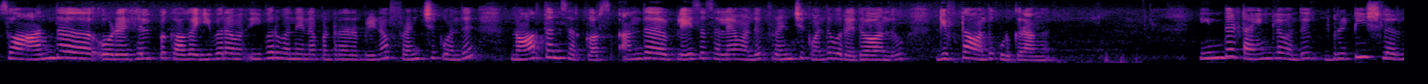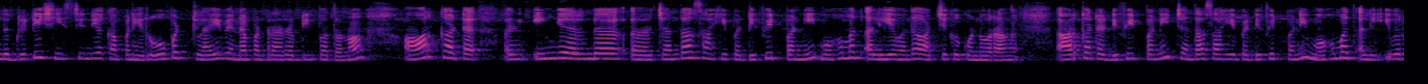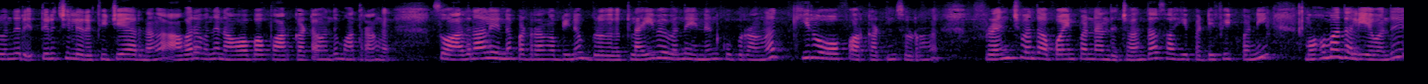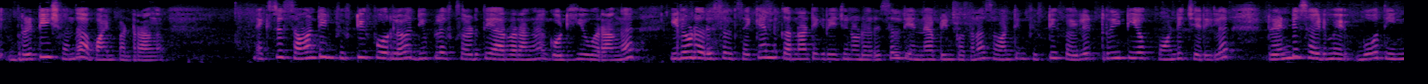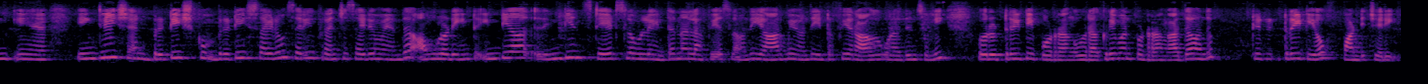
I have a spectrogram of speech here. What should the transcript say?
ஸோ அந்த ஒரு ஹெல்ப்புக்காக இவரை இவர் வந்து என்ன பண்ணுறாரு அப்படின்னா ஃப்ரெஞ்சுக்கு வந்து நார்த்தன் சர்க்கார்ஸ் அந்த பிளேசஸ் எல்லாம் வந்து ஃப்ரெஞ்சுக்கு வந்து ஒரு இதாக வந்து கிஃப்டாக வந்து கொடுக்குறாங்க. இந்த டைமில் வந்து பிரிட்டிஷில் இருந்து British East India Company Robert Clive என்ன பண்ணுறாரு அப்படின்னு பார்த்தோன்னா ஆர்காட்டை இங்கே இருந்த சந்தா சாஹிப்பை டிஃபீட் பண்ணி முகமது அலியை வந்து ஆட்சிக்கு கொண்டு வராங்க. ஆர்காட்டை டிஃபீட் பண்ணி சந்தா சாஹிப்பை டிஃபீட் பண்ணி முகமது அலி இவர் வந்து திருச்சியில் ரெஃப்யூஜியாக இருந்தாங்க. அவரை வந்து நவாப் ஆஃப் ஆர்காட்டாக வந்து மாற்றுறாங்க ஸோ அதனால் என்ன பண்ணுறாங்க அப்படின்னா கிளைவை வந்து என்னென்னு கூப்பிட்றாங்கன்னா ஹீரோ ஆஃப் ஆர்காட்னு சொல்கிறாங்க ஃப்ரெஞ்ச் வந்து அப்பாயிண்ட் பண்ண அந்த சந்தா சாஹிப்பை டிஃபீட் பண்ணி முகமது அலியை வந்து பிரிட்டிஷ் வந்து அப்பாயிண்ட் பண்ணுறாங்க நெக்ஸ்ட்டு செவன்டீன் ஃபிஃப்டி ஃபோரில் டியூப்ளெக்ஸ் அடுத்து யார் வராங்கன்னா கொட்ஹியூ வராங்க. இதோட ரிசல்ட் செகண்ட் கர்நாடிக் ரீஜனோட ரிசல்ட் என்ன அப்படின்னு பார்த்தோன்னா செவன்டீன் ஃபிஃப்டி ஃபைவ்ல ட்ரீட்டி ஆஃப் பாண்டிச்சேரியில் ரெண்டு சைடுமே போத் இன் இங்கிலீஷ் அண்ட் பிரிட்டிஷ்க்கும் பிரிட்டிஷ் சைடும் சரி ஃப்ரெஞ்சு சைடும் வந்து அவங்களோட இன்ட் இந்தியா இந்தியன் ஸ்டேட்ஸில் உள்ள இன்டர்னல் அஃபேர்ஸில் வந்து யாருமே வந்து இன்டர்ஃபியர் ஆகக்கூடாதுன்னு சொல்லி ஒரு ட்ரீட்டி போடுறாங்க ஒரு அக்ரிமெண்ட் போடுறாங்க. அதான் வந்து ட்ரீட்டி ஆஃப் பாண்டிச்சேரி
